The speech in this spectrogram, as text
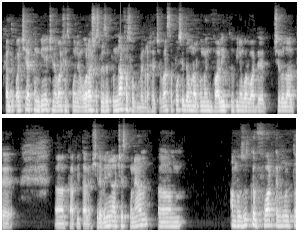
ca după aceea când vine cineva și îmi spune orașul, spre exemplu, n-a fost făcut pentru așa ceva, să pot să-i dau un argument valid când vine vorba de celelalte uh, capitale. Și revenind la ce spuneam, um, am văzut că foarte multă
